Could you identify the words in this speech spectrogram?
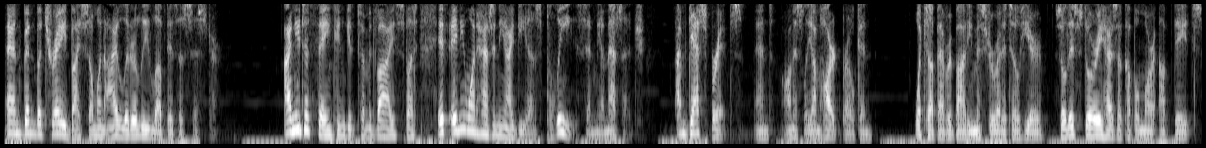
and been betrayed by someone I literally loved as a sister. I need to think and get some advice, but if anyone has any ideas, please send me a message. I'm desperate, and honestly, I'm heartbroken. What's up, everybody? Mr. Reddito here. So this story has a couple more updates.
